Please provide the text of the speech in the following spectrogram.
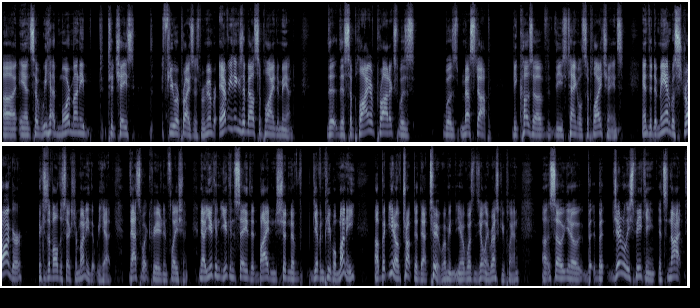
Uh, and so we had more money to chase fewer prices. Remember, everything is about supply and demand. The the supply of products was was messed up because of these tangled supply chains, and the demand was stronger because of all this extra money that we had. That's what created inflation. Now you can you can say that Biden shouldn't have given people money, uh, but you know Trump did that too. I mean, you know, it wasn't the only rescue plan. Uh, so you know, but but generally speaking, it's not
